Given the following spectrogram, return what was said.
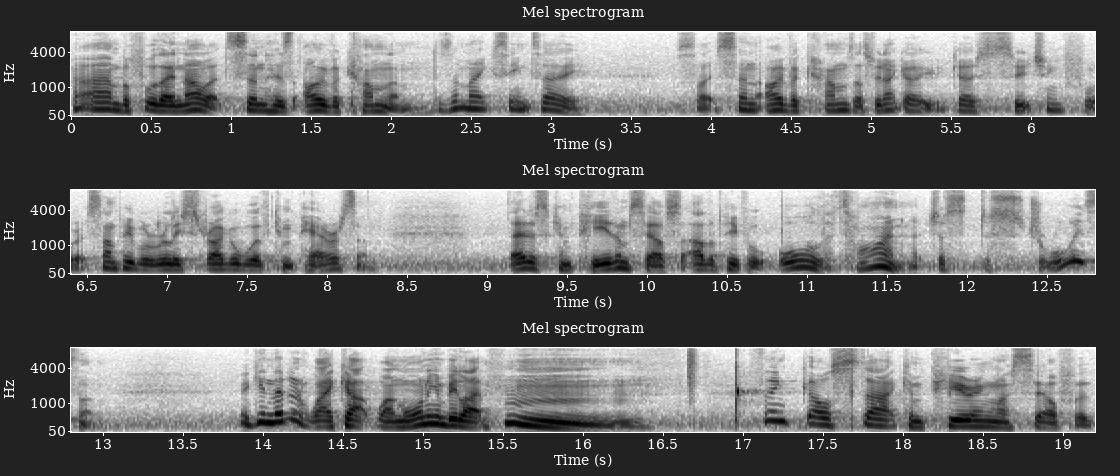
um, before they know it, sin has overcome them. Does it make sense, eh? It's like sin overcomes us. We don't go, go searching for it. Some people really struggle with comparison. They just compare themselves to other people all the time, and it just destroys them. Again, they didn't wake up one morning and be like, hmm, think I'll start comparing myself with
